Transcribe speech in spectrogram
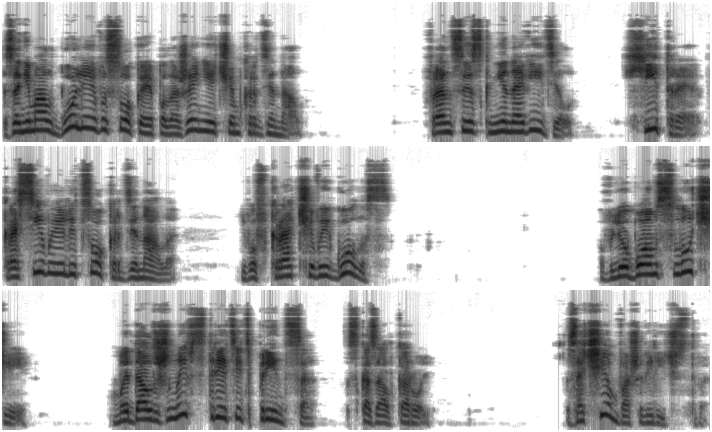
занимал более высокое положение, чем кардинал. Франциск ненавидел хитрое, красивое лицо кардинала, его вкрадчивый голос. — В любом случае мы должны встретить принца, — сказал король. — Зачем, ваше величество?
